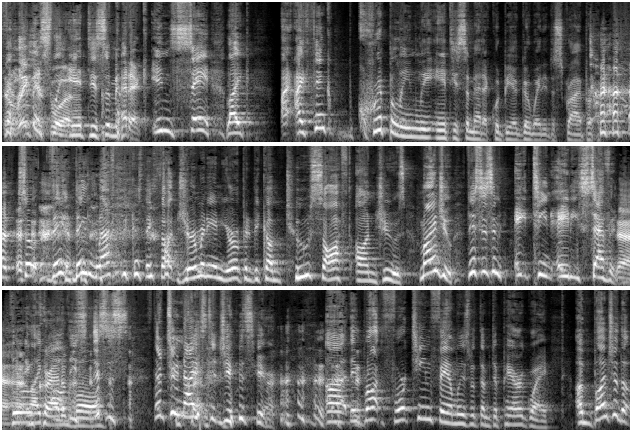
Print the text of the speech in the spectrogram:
the famously anti-Semitic, insane. Like I, I think cripplingly anti-Semitic would be a good way to describe her. so they they left because they thought Germany and Europe had become too soft on Jews. Mind you, this is in 1887. Yeah. they were like, oh, Incredible. these, this is. They're too nice to Jews here. Uh, they brought 14 families with them to Paraguay. A bunch of them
